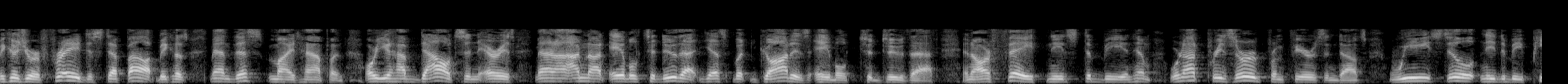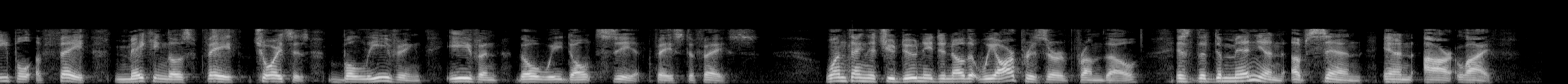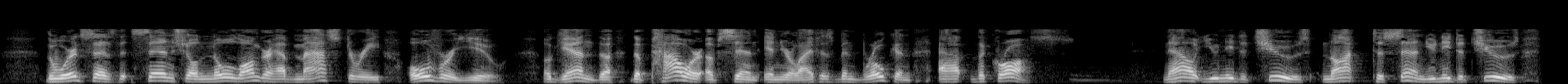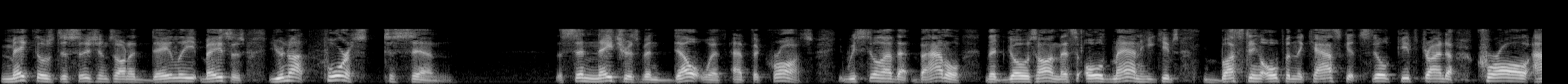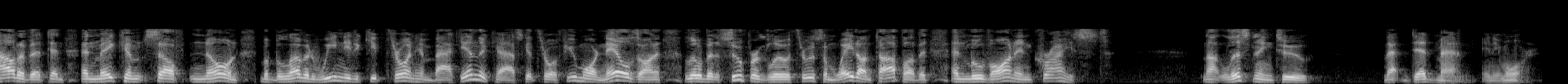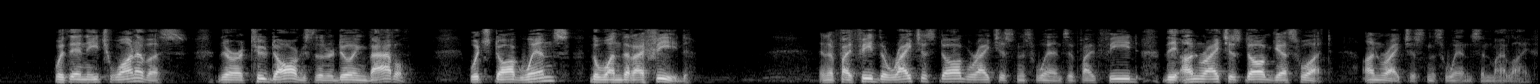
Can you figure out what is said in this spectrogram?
because you're afraid to step out because, man, this might happen. Or you have doubts in areas, man, I'm not able to do that. Yes, but God is able to do that. And our faith needs to be in Him. We're not preserved from fears and doubts. We still need to be people of faith, making those faith choices, believing even though we don't see it face to face. One thing that you do need to know that we are preserved from, though, is the dominion of sin in our life. The word says that sin shall no longer have mastery over you. Again, the, the power of sin in your life has been broken at the cross. Now you need to choose not to sin. You need to choose, make those decisions on a daily basis. You're not forced to sin. The sin nature has been dealt with at the cross. We still have that battle that goes on. This old man, he keeps busting open the casket, still keeps trying to crawl out of it and, and make himself known. But beloved, we need to keep throwing him back in the casket, throw a few more nails on it, a little bit of super glue, throw some weight on top of it, and move on in Christ. Not listening to that dead man anymore. Within each one of us, there are two dogs that are doing battle. Which dog wins? The one that I feed. And if I feed the righteous dog, righteousness wins. If I feed the unrighteous dog, guess what? Unrighteousness wins in my life.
